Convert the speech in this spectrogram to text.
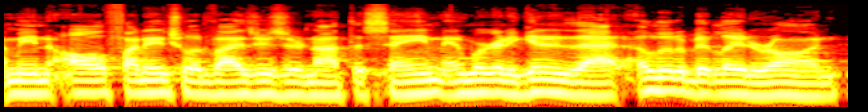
I mean, all financial advisors are not the same. And we're going to get into that a little bit later on.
